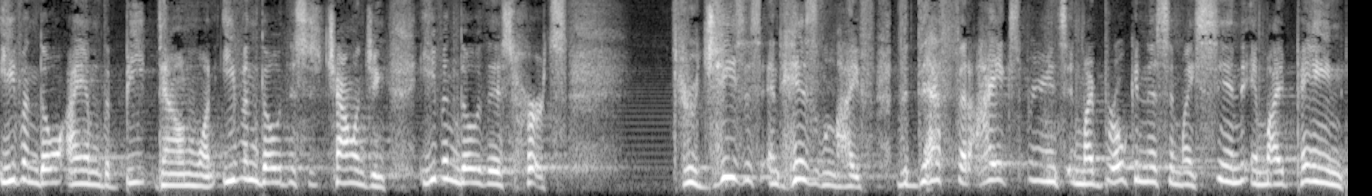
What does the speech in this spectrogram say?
even though I am the beat down one, even though this is challenging, even though this hurts, through Jesus and his life, the death that I experience in my brokenness and my sin and my pain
